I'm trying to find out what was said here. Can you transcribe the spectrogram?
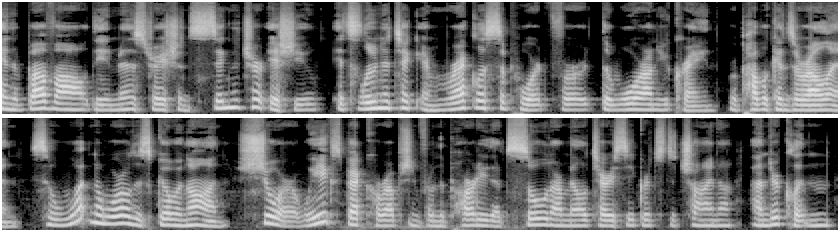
and above all, the administration's signature issue, its lunatic and reckless support for the war on Ukraine. Republicans are all in. So, what in the world is going on? Sure, we expect corruption from the party that sold our military secrets to China under Clinton,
